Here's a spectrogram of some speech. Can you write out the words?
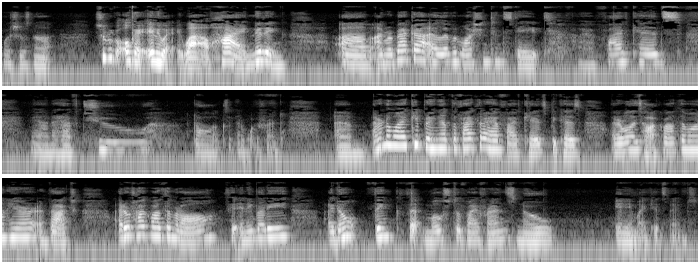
which is not super cool. Okay, anyway, wow, hi, knitting. Um, I'm Rebecca, I live in Washington State. I have five kids and I have two dogs and a boyfriend. Um, I don't know why I keep bringing up the fact that I have five kids because I don't really talk about them on here. In fact, I don't talk about them at all to anybody. I don't think that most of my friends know any of my kids' names,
